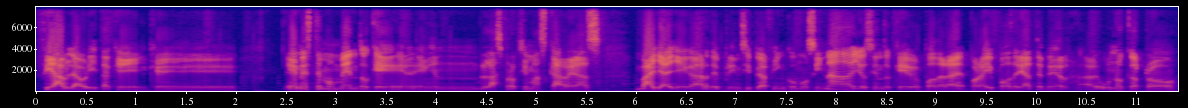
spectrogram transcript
fiable ahorita que, en este momento, que en, las próximas carreras vaya a llegar de principio a fin como si nada. Yo siento que por ahí podría tener uno que otro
